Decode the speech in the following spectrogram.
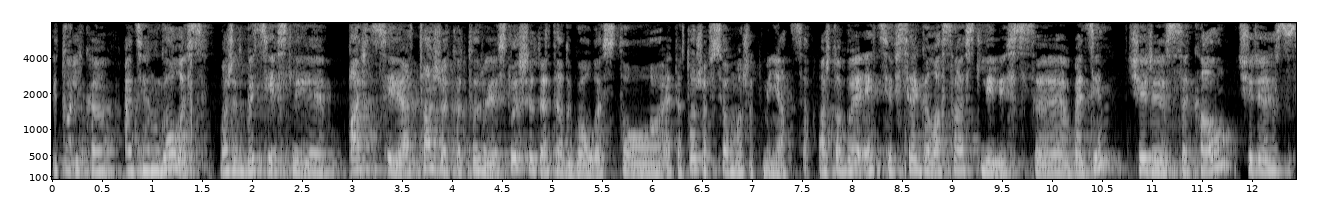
и только один голос, может быть, если партия та же, которая слышит этот голос, то это тоже все может меняться. А чтобы эти все голоса слились э, в один через КАЛ, через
